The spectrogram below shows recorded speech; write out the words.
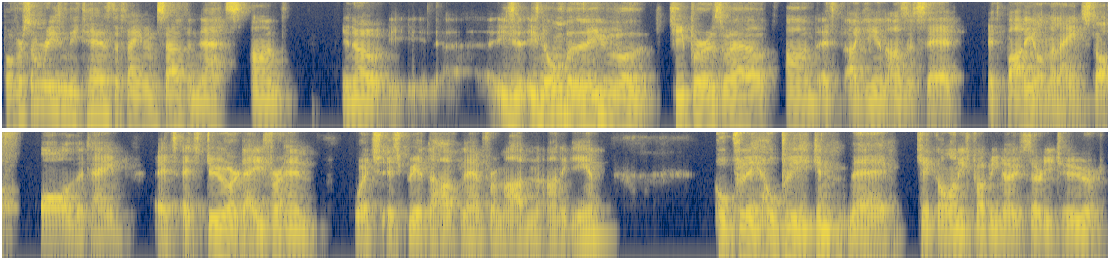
but for some reason he tends to find himself in nets, and you know he's he's an unbelievable keeper as well. And it's again, as I said, it's body on the line stuff all the time. It's it's do or die for him which is great to have playing for Madden. And again, hopefully, hopefully he can uh, kick on. He's probably now 32 or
